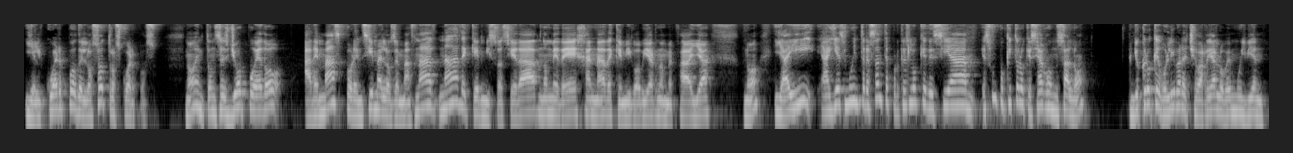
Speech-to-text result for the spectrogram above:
y el cuerpo de los otros cuerpos. ¿no? Entonces yo puedo además por encima de los demás. Nada, nada de que mi sociedad no me deja, nada de que mi gobierno me falla, ¿no? Y ahí, ahí es muy interesante porque es lo que decía, es un poquito lo que decía Gonzalo. Yo creo que Bolívar Echevarría lo ve muy bien.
